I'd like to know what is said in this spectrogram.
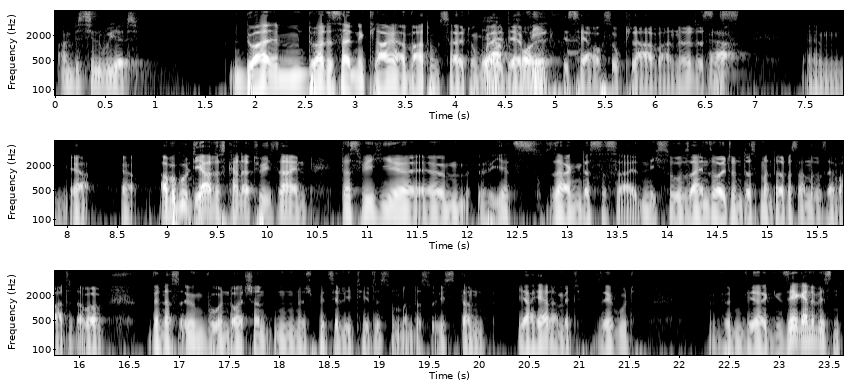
ein bisschen weird. Du, ähm, du hattest halt eine klare Erwartungshaltung, Ja, weil der voll. Weg bisher auch so klar war, ne? Das Ja. ist, ähm, ja, ja. Aber gut, ja, das kann natürlich sein, dass wir hier ähm, jetzt sagen, dass das halt nicht so sein sollte und dass man da was anderes erwartet. Aber wenn das irgendwo in Deutschland eine Spezialität ist und man das so isst, dann ja, her damit. Sehr gut. Würden wir sehr gerne wissen.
